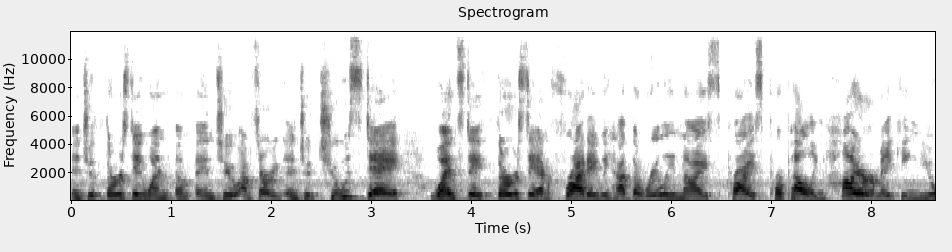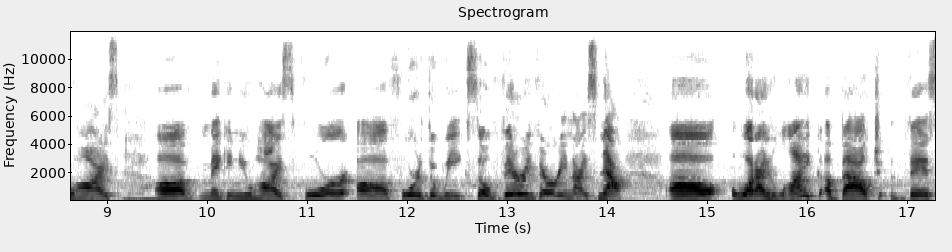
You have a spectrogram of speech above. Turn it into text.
into Thursday, when um, into I'm sorry, into Tuesday, Wednesday, Thursday, and Friday. We had the really nice price propelling higher, making new highs uh, making new highs for uh, for the week. So very, very nice. Now, uh, what I like about this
